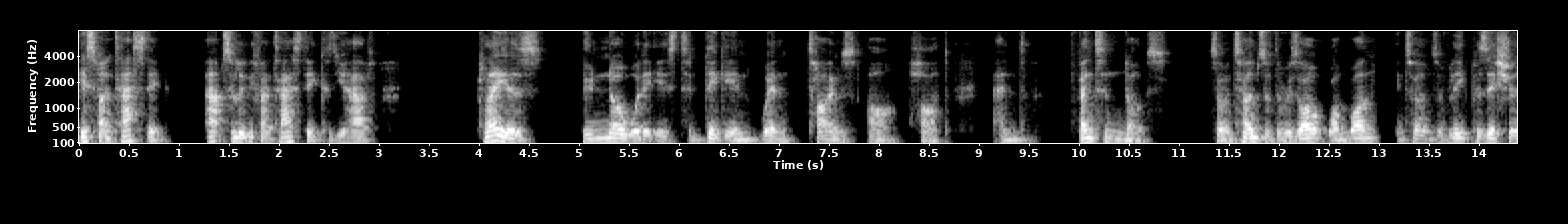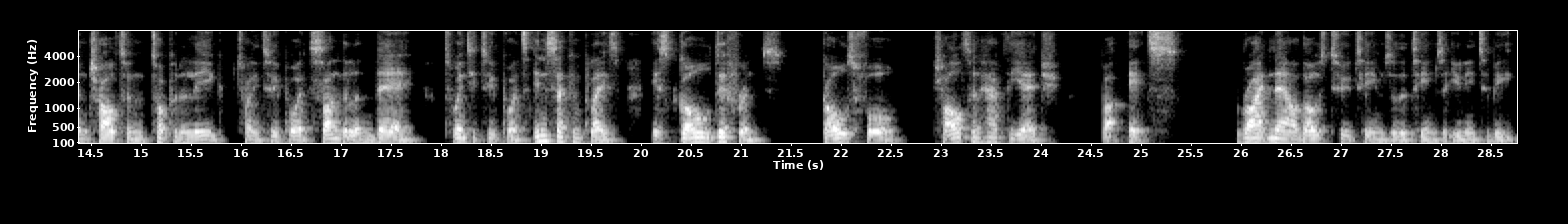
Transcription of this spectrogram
it's fantastic, absolutely fantastic because you have players who know what it is to dig in when times are hard. And Fenton knows. So in terms of the result, 1-1. In terms of league position, Charlton top of the league, 22 points. Sunderland there, 22 points. In second place, it's goal difference. Goals for. Charlton have the edge, but it's right now those two teams are the teams that you need to be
